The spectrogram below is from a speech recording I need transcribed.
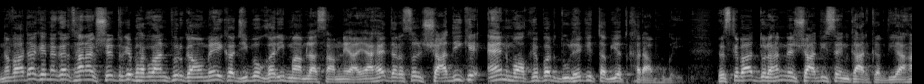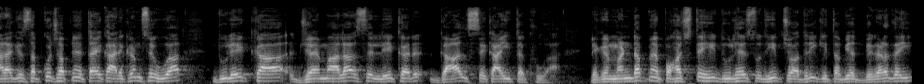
नवादा के नगर थाना क्षेत्र के भगवानपुर गाँव में एक अजीबो गरीब मामला सामने आया है। दरअसल शादी के एन मौके पर दूल्हे की तबीयत खराब हो गई। इसके बाद दुल्हन ने शादी से इनकार कर दिया। हालाँकि सब कुछ अपने तय कार्यक्रम से हुआ। दूल्हे का जयमाला से लेकर गाल सिकाई तक हुआ। लेकिन मंडप में पहुँचते ही दूल्हे सुधीर चौधरी की तबीयत बिगड़ गई।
